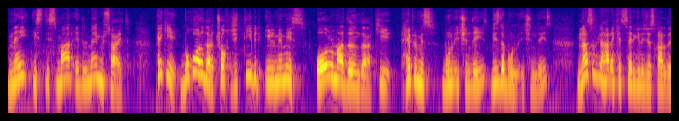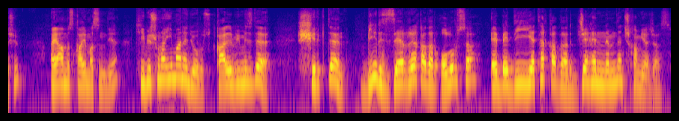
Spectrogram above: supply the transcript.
ne istismar edilmeye müsait. Peki bu konuda çok ciddi bir ilmimiz olmadığında ki hepimiz bunun içindeyiz, biz de bunun içindeyiz. Nasıl bir hareket sergileyeceğiz kardeşim? Ayağımız kaymasın diye. Ki biz şuna iman ediyoruz. Kalbimizde şirkten bir zerre kadar olursa ebediyete kadar cehennemden çıkamayacağız.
